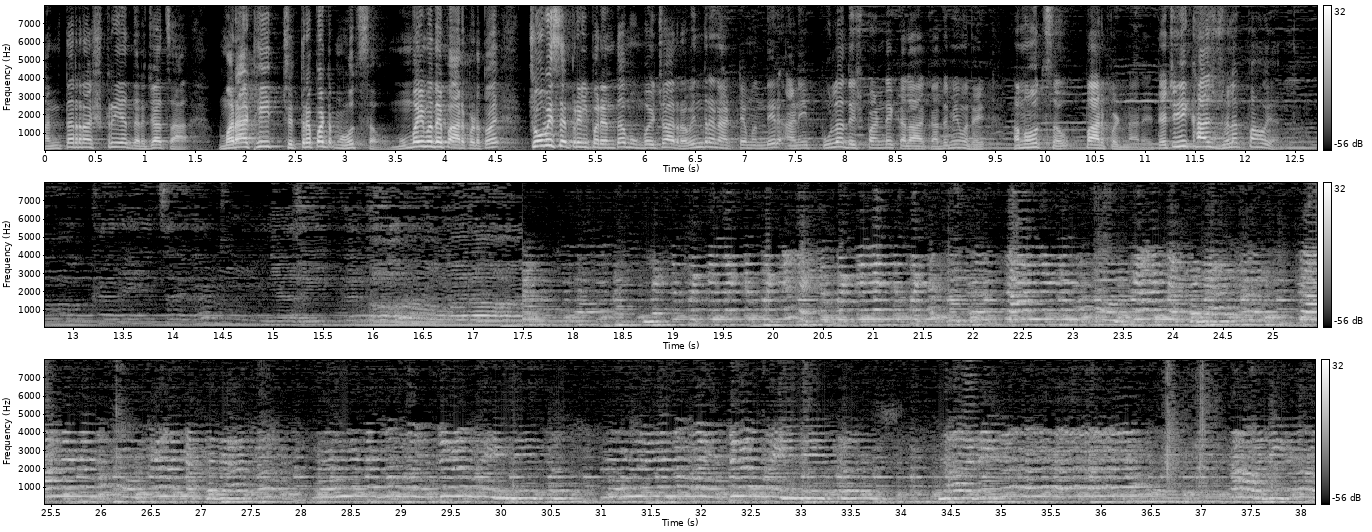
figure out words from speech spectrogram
आंतरराष्ट्रीय दर्जाचा मराठी चित्रपट महोत्सव मुंबईमध्ये पार पडतोय. चोवीस एप्रिलपर्यंत मुंबईच्या रवींद्र नाट्य मंदिर आणि पु ल देशपांडे कला अकादमीमध्ये हा महोत्सव पार पडणार आहे. त्याची ही खास झलक पाहूयात. Thank you. You.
